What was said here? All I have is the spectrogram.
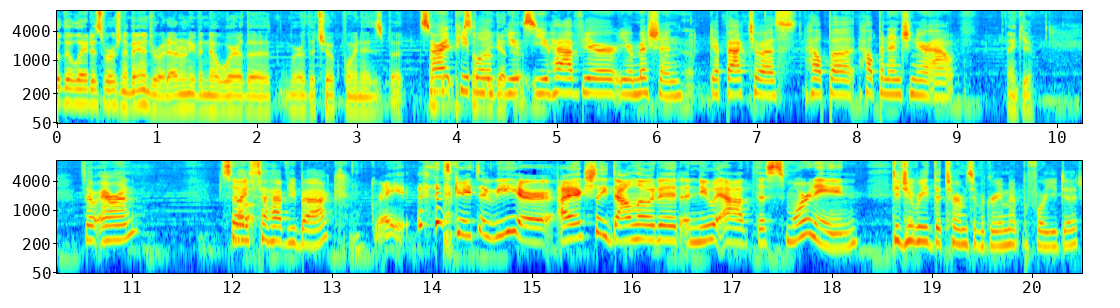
or the latest version of Android, I don't even know where the where the choke point is. But All somebody, right, people, somebody get you, this. you have your, your mission. Get back to us. Help a help an engineer out. Thank you. So, Erin, So nice to have you back. great. it's great to be here. I actually downloaded a new app this morning. Did you read the terms of agreement before you did?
